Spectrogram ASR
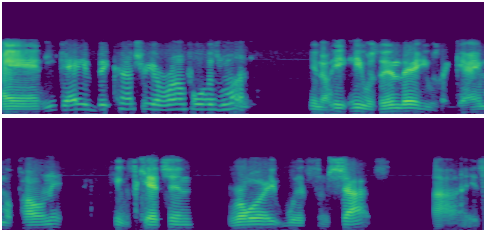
And he gave Big Country a run for his money. You know, he he was in there. He was a game opponent. He was catching Roy with some shots. Uh, it's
